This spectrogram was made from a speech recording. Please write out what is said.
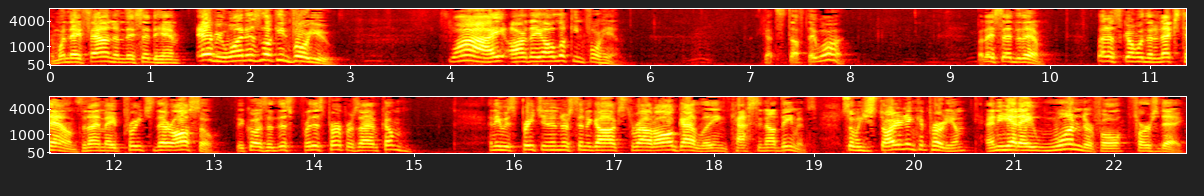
And when they found him, they said to him, everyone is looking for you. Why are they all looking for him? He got stuff they want. But they said to them, let us go into the next towns that I may preach there also, because of this, for this purpose I have come. And he was preaching in their synagogues throughout all Galilee and casting out demons. So he started in Capernaum and he had a wonderful first day.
